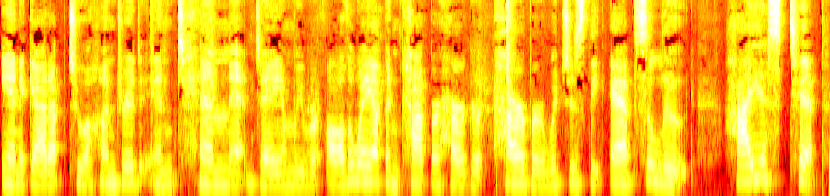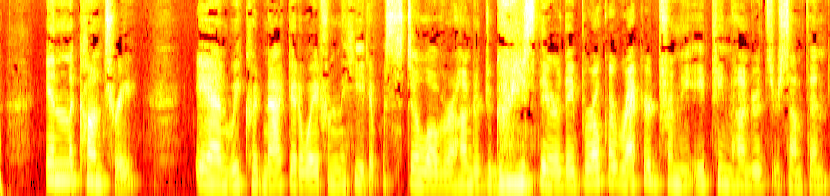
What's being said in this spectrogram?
and it got up to 110 that day and we were all the way up in Copper Harbor, Harbor which is the absolute highest tip in the country and we could not get away from the heat. It was still over 100 degrees there. They broke a record from the 1800s or something.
